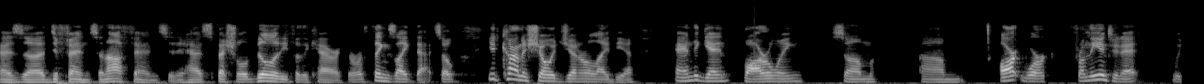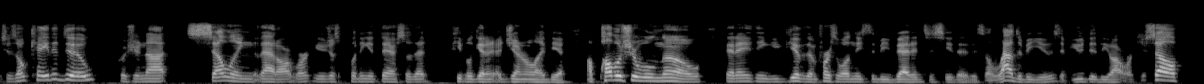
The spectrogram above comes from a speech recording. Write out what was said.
has a defense and offense, and it has special ability for the character, or things like that. So you'd kind of show a general idea, and again, borrowing some um, artwork from the internet, which is okay to do because you're not selling that artwork, you're just putting it there so that people get a general idea. A publisher will know that anything you give them, first of all, needs to be vetted to see that it's allowed to be used. If you did the artwork yourself,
